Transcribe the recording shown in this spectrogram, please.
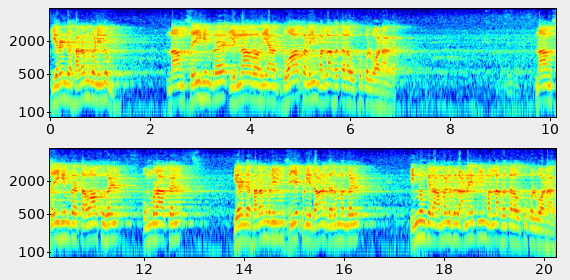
இரண்டு ஹரம்களிலும் நாம் செய்கின்ற எல்லா வகையான துவாக்களையும் அல்லாஹாலா ஒப்புக்கொள்வானாக. நாம் செய்கின்ற தவாஃபுகள் உம்ராக்கள் இரண்டு ஹரம்களிலும் செய்யக்கூடிய தான தர்மங்கள் இன்னும் பிற அமல்கள் அனைத்தையும் அல்லாஹாலா ஒப்புக்கொள்வானாக.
